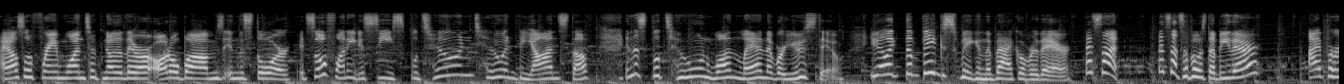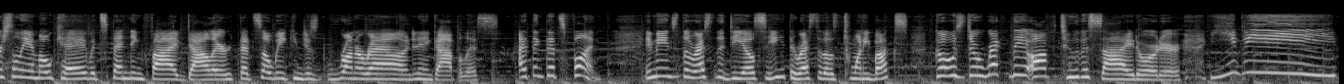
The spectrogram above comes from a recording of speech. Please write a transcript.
I also frame one took note that there are auto bombs in the store. It's so funny to see Splatoon 2 and beyond stuff in the Splatoon 1 land that we're used to. You got like the big swig in the back over there. That's not that's not supposed to be there. I personally am okay with spending $5. That's so we can just run around in Inkopolis. I think that's fun. It means the rest of the DLC, the rest of those 20 bucks, goes directly off to the side order. Yippee!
